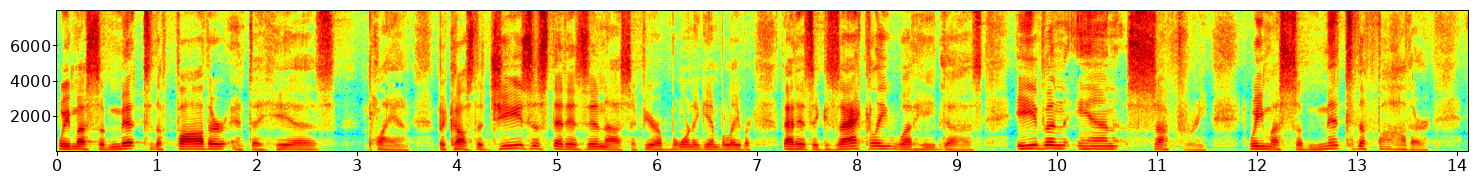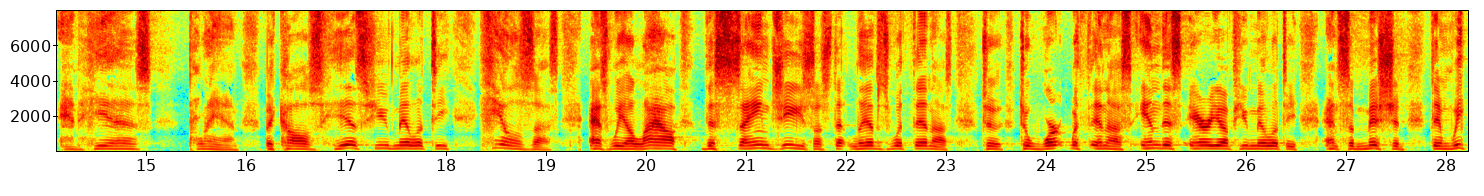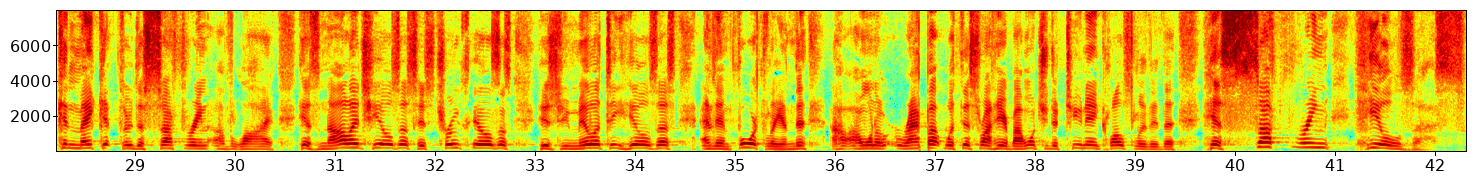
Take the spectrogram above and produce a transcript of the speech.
We must submit to the Father and to His plan. Because the Jesus that is in us, if you're a born again believer, that is exactly what he does. Even in suffering, we must submit to the Father and his plan because his humility heals us as we allow this same Jesus that lives within us to, to work within us in this area of humility and submission, then we can make it through the suffering of life. His knowledge heals us, His truth heals us, His humility heals us. And then, fourthly, and I, I want to wrap up with this right here, but I want you to tune in closely to this His suffering heals us.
